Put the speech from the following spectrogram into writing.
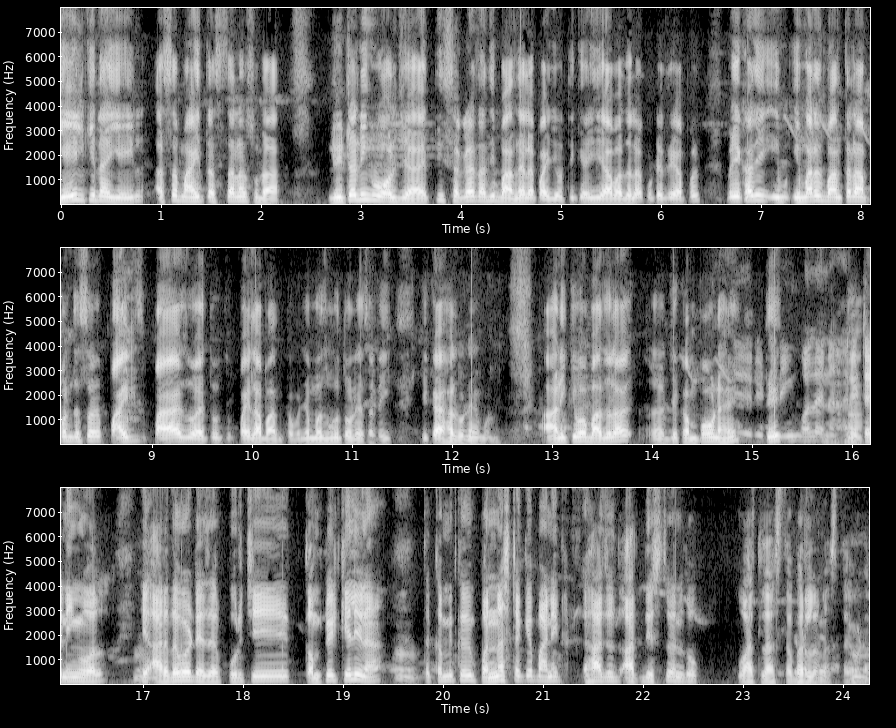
येईल की नाही येईल असं माहीत असताना सुद्धा रिटर्निंग वॉल जी आहे ती सगळ्यात आधी बांधायला पाहिजे होती की या बाजूला कुठेतरी आपण म्हणजे एखादी इम- इमारत बांधताना आपण जसं पाय पाया जो आहे तो पहिला बांधतो म्हणजे मजबूत होण्यासाठी की काय हलू नये म्हणून. आणि किंवा बाजूला जे कंपाऊंड आहे रिटर्निंग वॉल आहे ना हा. रिटर्निंग वॉल हे. अर्धवट आहे जर पुढची कंप्लीट केली ना. तर कमीत कमी पन्नास टक्के पाणी हा जो आत दिसतोय ना तो वाचला असता भरला नसता एवढा.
